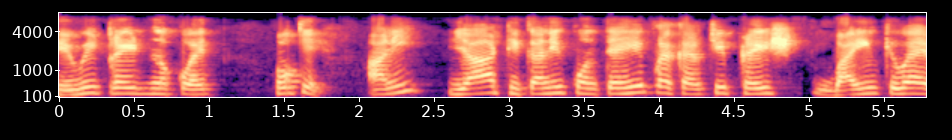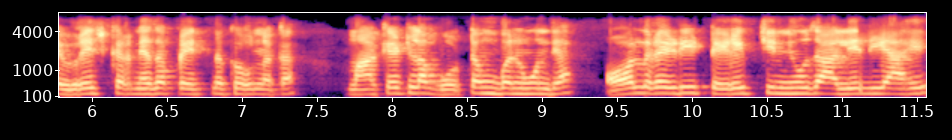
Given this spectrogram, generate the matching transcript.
हेवी ट्रेड नको आहेत. ओके आणि या ठिकाणी कोणत्याही प्रकारची फ्रेश बाईंग किंवा एव्हरेज करण्याचा प्रयत्न करू नका. मार्केटला बॉटम बनवून द्या. ऑलरेडी टेरिफची न्यूज आलेली आहे.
